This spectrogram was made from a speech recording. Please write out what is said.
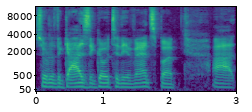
sort of the guys that go to the events. But uh,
